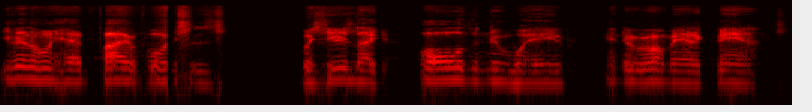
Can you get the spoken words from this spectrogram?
even though it had five voices, was used like all the new wave and new romantic bands.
